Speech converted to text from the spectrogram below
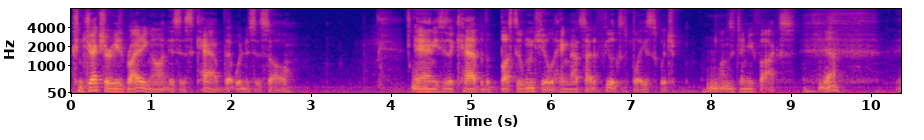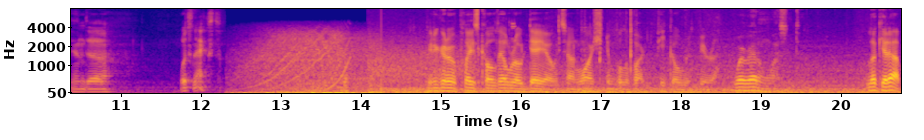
conjecture he's writing on is this cab that witnesses saw. Yeah. And he sees a cab with a busted windshield hanging outside of Felix's place, which belongs to Jamie Foxx. Yeah. And uh, what's next? We're gonna go to a place called El Rodeo. It's on Washington Boulevard in Pico Rivera. Where at in Washington? Look it up.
